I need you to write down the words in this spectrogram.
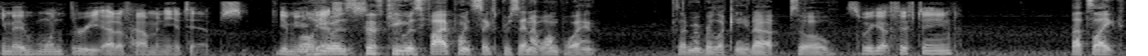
he made one three out of how many attempts? Give me Well, your he guesses. was 15. he was 5.6% at one point cuz I remember looking it up. So So we got 15. that's like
